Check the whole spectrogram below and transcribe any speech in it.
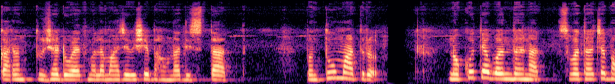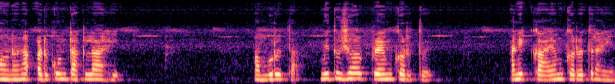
कारण तुझ्या डोळ्यात मला माझ्याविषयी भावना दिसतात. पण तू मात्र नको त्या बंधनात स्वतःच्या भावनांना अडकून टाकलं आहे. अमृता मी तुझ्यावर प्रेम करतोय आणि कायम करत राहीन.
